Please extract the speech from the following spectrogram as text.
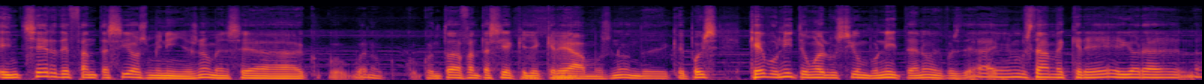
encher de fantasía aos meniños, non? Ben sea, bueno, con toda a fantasía que lle creamos, non? De, que pois que é bonito, unha ilusión bonita, non? Depois de, ai, me gustaba me creer e ora, non?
